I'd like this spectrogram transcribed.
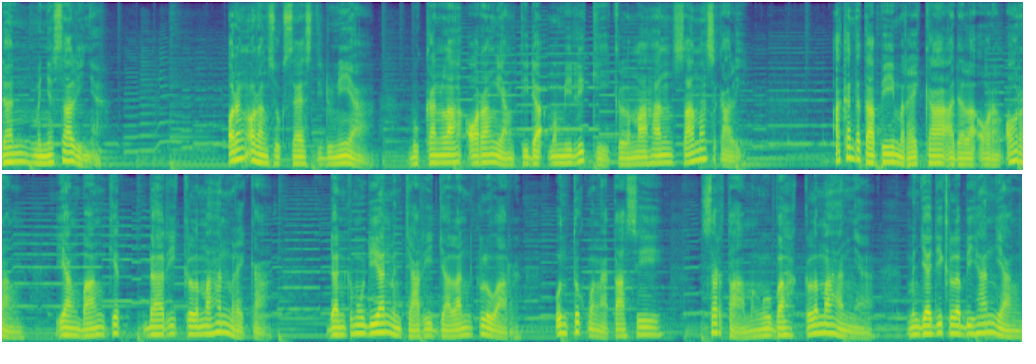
dan menyesalinya. Orang-orang sukses di dunia bukanlah orang yang tidak memiliki kelemahan sama sekali. Akan tetapi, mereka adalah orang-orang yang bangkit dari kelemahan mereka dan kemudian mencari jalan keluar untuk mengatasi serta mengubah kelemahannya menjadi kelebihan yang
